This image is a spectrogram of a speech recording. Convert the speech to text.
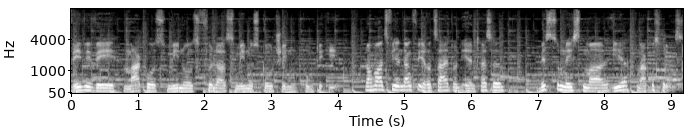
www.markus-füllers-coaching.de. Nochmals vielen Dank für Ihre Zeit und Ihr Interesse. Bis zum nächsten Mal, Ihr Markus Füllers.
